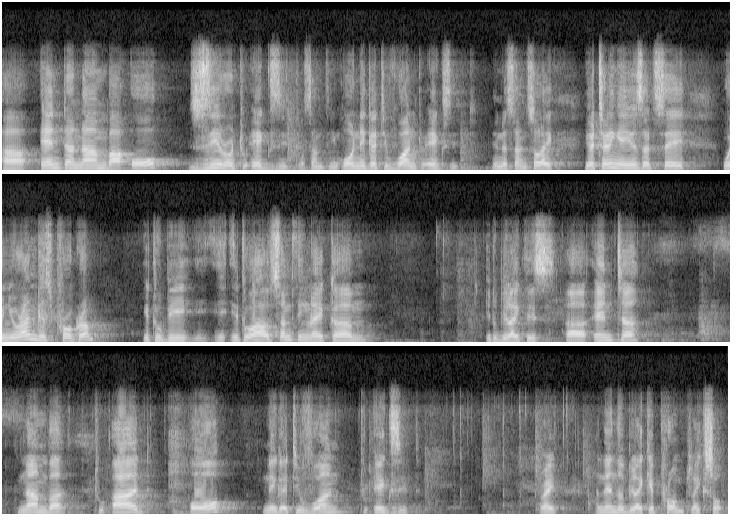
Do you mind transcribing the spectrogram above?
uh, enter number or zero to exit or something, or negative one to exit. You understand? So like you're telling a user to say, when you run this program, it will be, it will have something like, um, it will be like this, uh, enter number to add or negative one to exit, right? And then there'll be like a prompt like so.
